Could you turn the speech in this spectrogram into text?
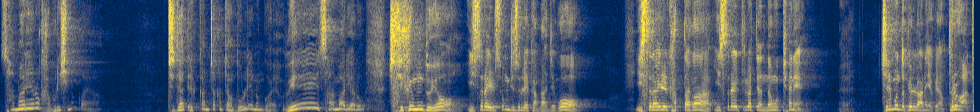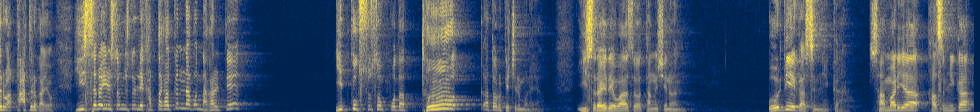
사마리아로 가버리시는 거야 지자들이 깜짝깜짝 놀라는 거예요. 왜 사마리아로? 지금도요 이스라엘 성지순례 가가지고 이스라엘 갔다가 이스라엘 들어갈 때는 너무 편해. 예. 질문도 별로 안 해요. 그냥 들어와 들어와 다 들어가요. 이스라엘 성지순례 갔다가 끝나고 나갈 때 입국 수속보다 더 까다롭게 질문해요. 이스라엘에 와서 당신은 어디에 갔습니까? 사마리아 갔습니까?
